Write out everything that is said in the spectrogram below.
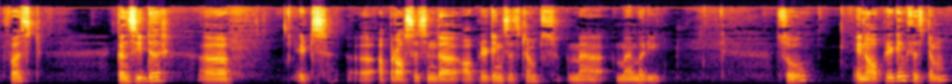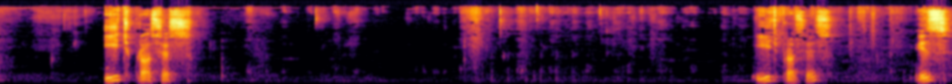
first consider uh, it's uh, a process in the operating system's memory. So in operating system each process each process is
